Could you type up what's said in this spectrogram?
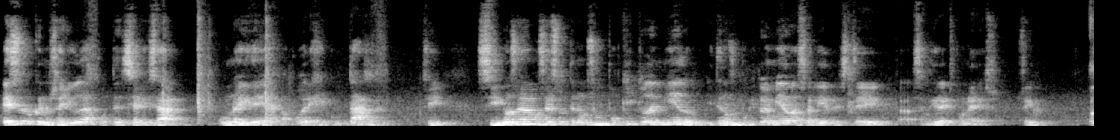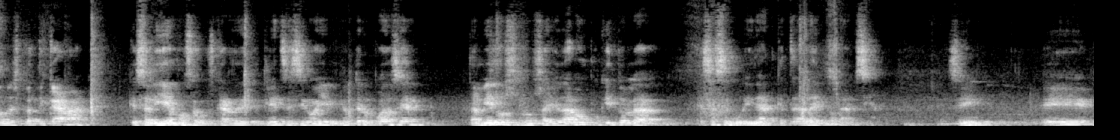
Eso es lo que nos ayuda a potencializar una idea, a poder ejecutarla. ¿sí? Si no sabemos eso, tenemos un poquito de miedo y tenemos un poquito de miedo a salir, este, a, salir a exponer eso. ¿sí? Cuando les platicaba que salíamos a buscar clientes y decir, oye, yo te lo puedo hacer, también nos, nos ayudaba un poquito la, esa seguridad que te da la ignorancia. ¿sí? Eh,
